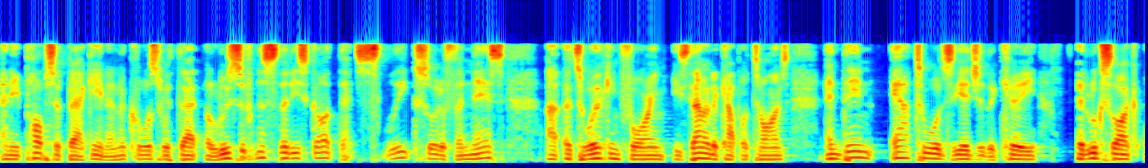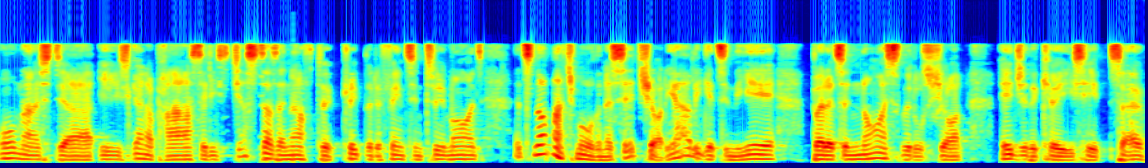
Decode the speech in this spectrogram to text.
and he pops it back in. And of course, with that elusiveness that he's got, that sleek sort of finesse, uh, it's working for him. He's done it a couple of times. And then out towards the edge of the key, it looks like almost uh, he's going to pass it. He just does enough to keep the defence in two minds. It's not much more than a set shot. He hardly gets in the air, but it's a nice little shot. Edge of the keys hit. So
